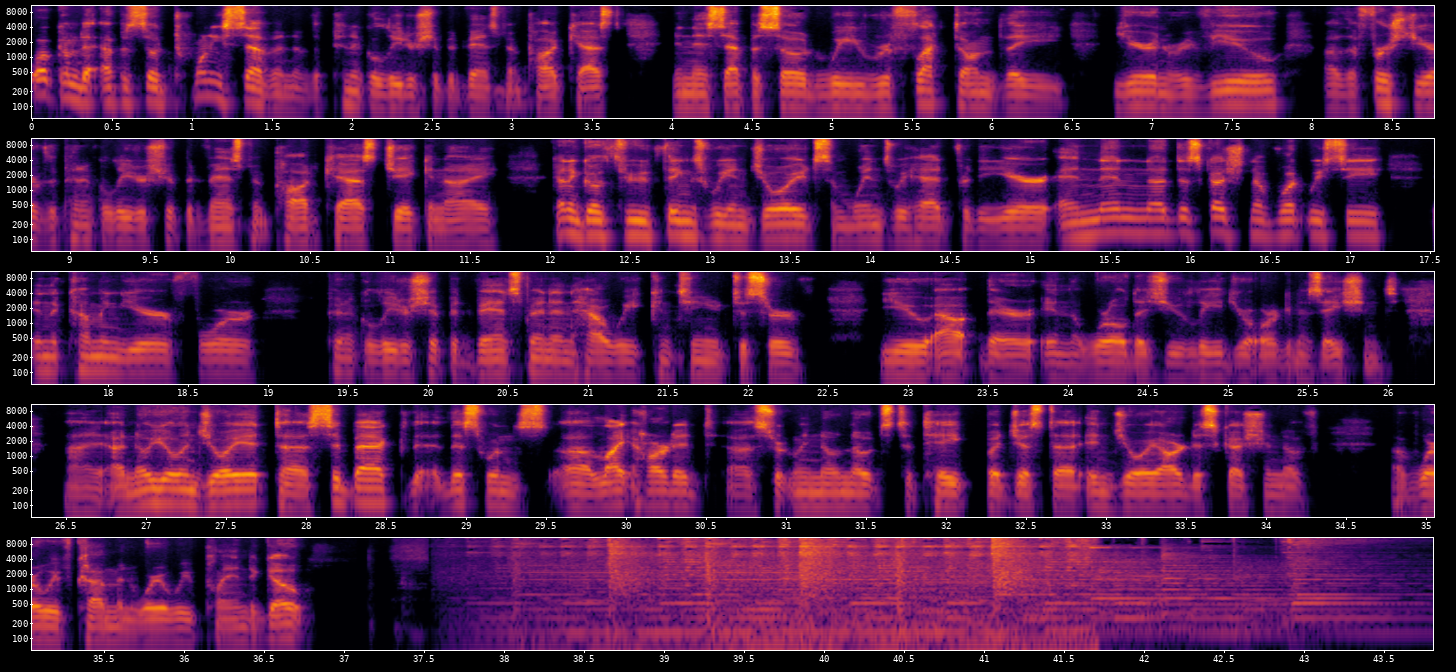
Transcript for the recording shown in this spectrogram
Welcome to episode 27 of the Pinnacle Leadership Advancement Podcast. In this episode, we reflect on the year in review of the first year of the Pinnacle Leadership Advancement Podcast. Jake and I kind of go through things we enjoyed, some wins we had for the year, and then a discussion of what we see in the coming year for Pinnacle Leadership Advancement and how we continue to serve you out there in the world as you lead your organizations. I, I know you'll enjoy it. Uh, sit back. This one's uh, lighthearted. Uh, certainly no notes to take, but just uh, enjoy our discussion of of where we've come and where we plan to go.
